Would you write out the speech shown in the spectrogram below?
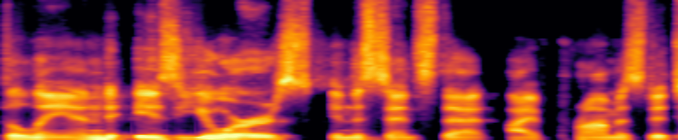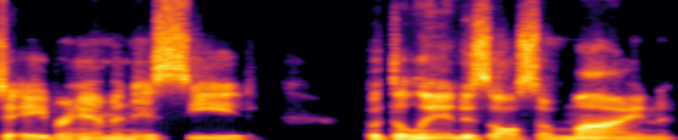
the land is yours in the sense that I've promised it to Abraham and his seed, but the land is also mine,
